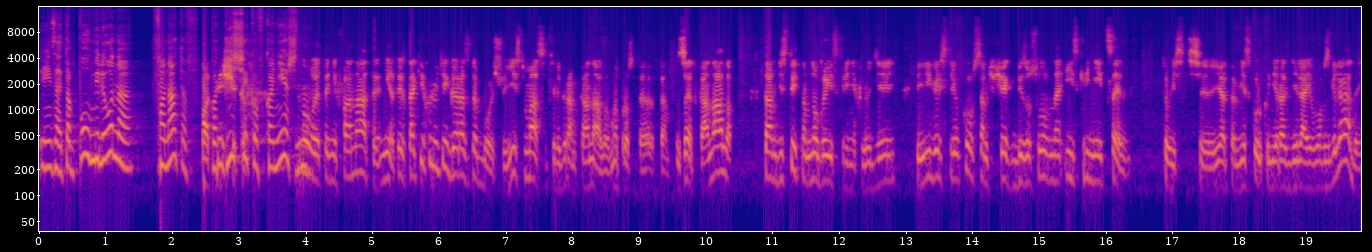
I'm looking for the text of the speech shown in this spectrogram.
я не знаю, там полмиллиона фанатов, подписчиков, подписчиков, конечно. Ну, это не фанаты. Нет, их, таких людей гораздо больше. Есть масса телеграм-каналов, мы просто там Z-каналов, там действительно много искренних людей. И Игорь Стрелков сам человек, безусловно, искренний и цельный. То есть э, я там нисколько не разделяю его взгляды,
